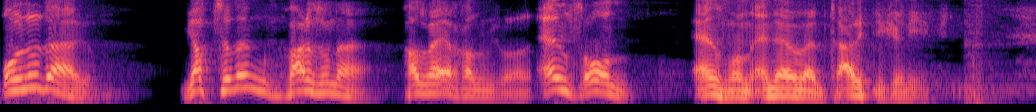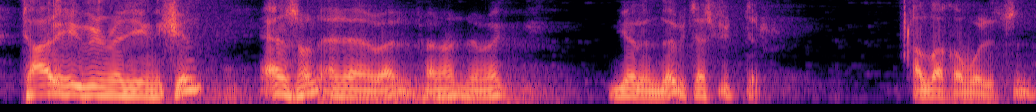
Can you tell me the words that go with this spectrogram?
Onu da yatsının farzına kazaya kalmış olan en son en son en evvel tarih düşünecek. Tarihi bilmediğin için en son en evvel falan demek yerinde bir tespittir. Allah kabul etsin.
